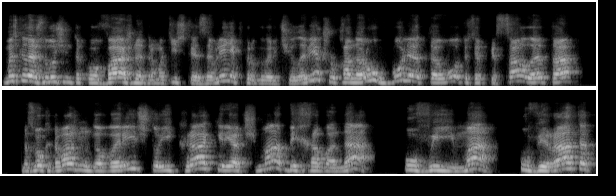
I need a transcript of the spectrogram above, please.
мы сказали, что это очень такое важное драматическое заявление, которое говорит человек. Шуханарух, более того, то есть описал это, насколько это важно, говорит, что икра кириачма бихавана увиима увератат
